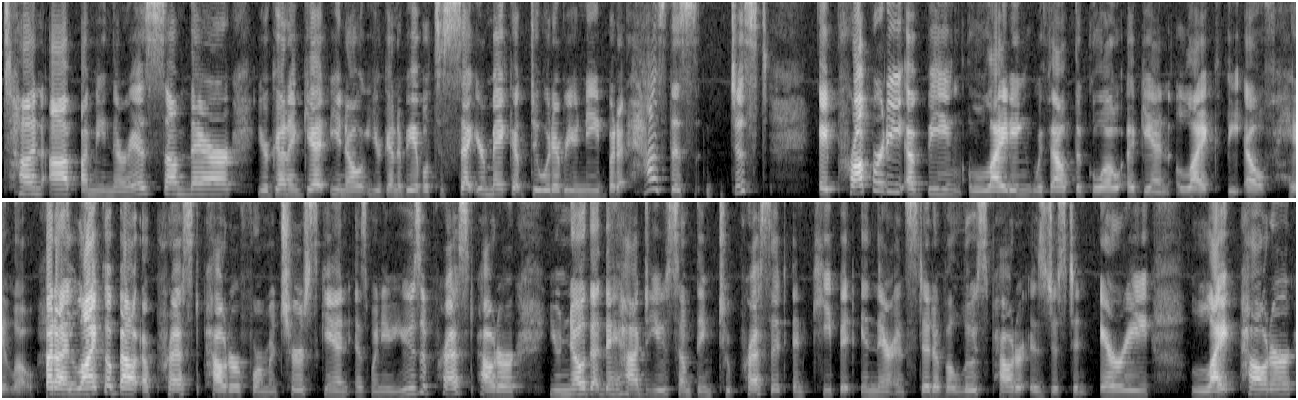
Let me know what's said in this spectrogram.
ton up i mean there is some there you're gonna get you know you're gonna be able to set your makeup do whatever you need but it has this just a property of being lighting without the glow again like the elf halo. What i like about a pressed powder for mature skin is when you use a pressed powder you know that they had to use something to press it and keep it in there instead of a loose powder is just an airy light powder.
